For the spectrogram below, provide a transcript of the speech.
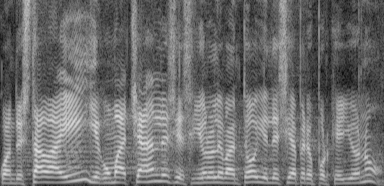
Cuando estaba ahí, llegó Matt Chandler y el Señor lo levantó y él decía, pero ¿por qué yo no?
